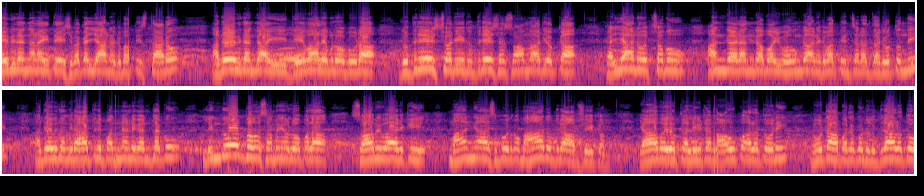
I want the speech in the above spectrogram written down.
ఏ విధంగానైతే శివ కళ్యాణం నిర్వర్తిస్తారో అదేవిధంగా ఈ దేవాలయంలో కూడా రుద్రేశ్వరి రుద్రేశ్వర స్వామివారి యొక్క కళ్యాణోత్సవం అంగరంగ వైభవంగా నిర్వర్తించడం జరుగుతుంది. అదేవిధంగా రాత్రి పన్నెండు గంటలకు లింగోద్భవ సమయం లోపల స్వామివారికి మహాన్యాసపూర్వక మహారుద్రాభిషేకం. యాభై ఒక్క లీటర్ ఆవు పాలతోని నూట పదకొండు రుద్రాలతో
